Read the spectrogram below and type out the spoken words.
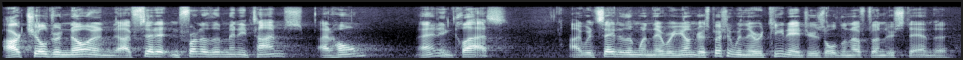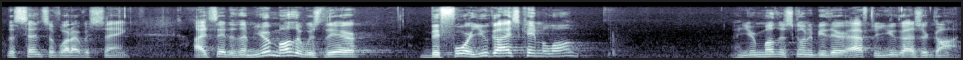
our children know, and I've said it in front of them many times at home and in class, I would say to them when they were younger, especially when they were teenagers, old enough to understand the, the sense of what I was saying. I'd say to them, your mother was there before you guys came along, and your mother's going to be there after you guys are gone.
